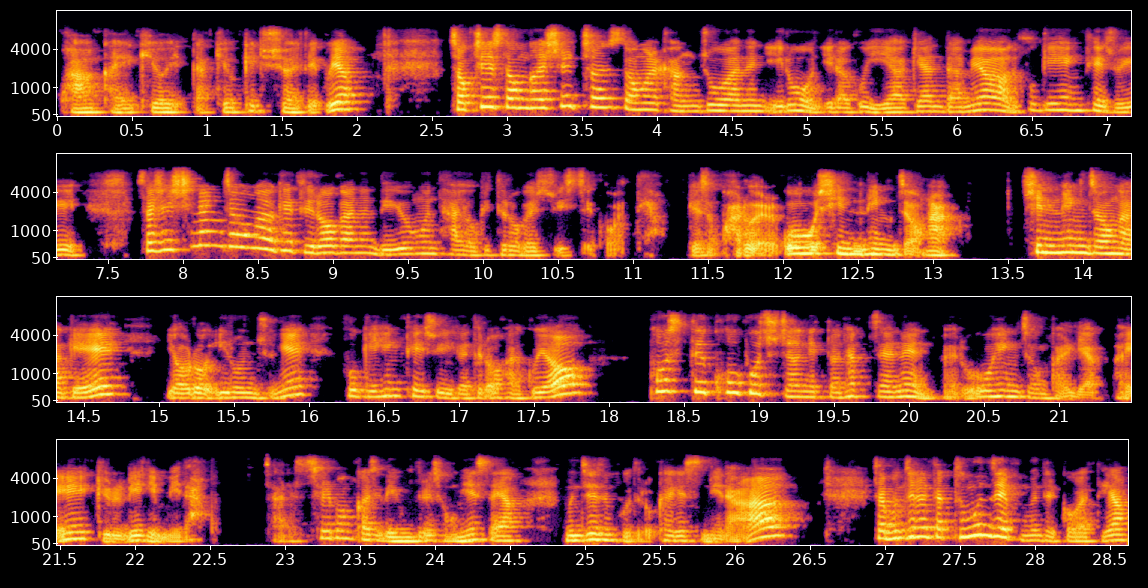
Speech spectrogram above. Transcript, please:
과학하에 기여했다. 기억해 주셔야 되고요. 적실성과 실천성을 강조하는 이론이라고 이야기한다면 후기 행태주의 사실 신행정학에 들어가는 내용은 다 여기 들어갈 수 있을 것 같아요. 그래서 괄호 열고 신행정학 신행정학의 여러 이론 중에 후기 행태주의가 들어가고요. 포스트 코브 주장했던 학자는 바로 행정관리학파의 귤릭입니다. 자, 그래서 7번까지 내용들을 정리했어요. 문제는 보도록 하겠습니다. 자, 문제는 딱 두 문제 보면 될 것 같아요.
